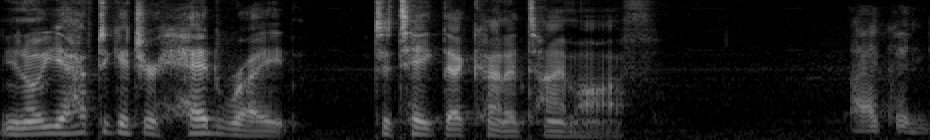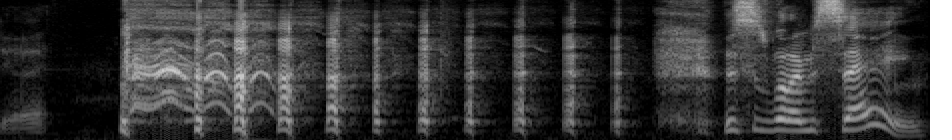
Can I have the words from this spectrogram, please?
You know, you have to get your head right to take that kind of time off. I couldn't do it. this is what I'm saying.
